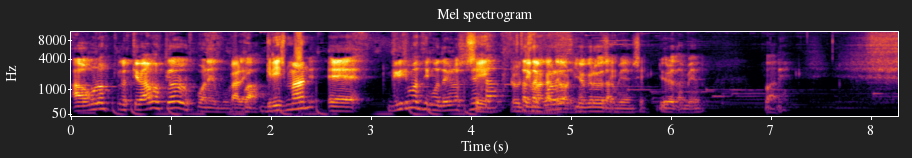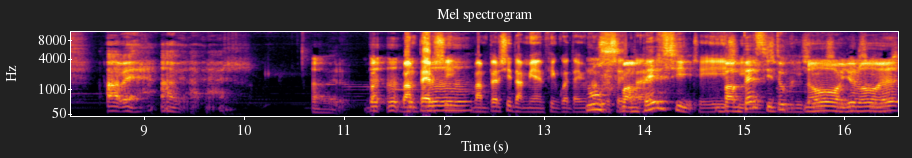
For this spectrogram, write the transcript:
Algunos, los que veamos claro los ponemos. Vale, va. Griezmann, Eh, Griezmann 51-60. Sí, ¿Estás última de acuerdo? Yo creo que también. sí. Yo creo que también. Vale. A ver, a ver, a ver, a ver. A ver. Van Persie, Uh, Van Persie también, 51 Uf, 60. Van Persie. Sí, Van sí, Persie, tú. sí, no, yo no, eh.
